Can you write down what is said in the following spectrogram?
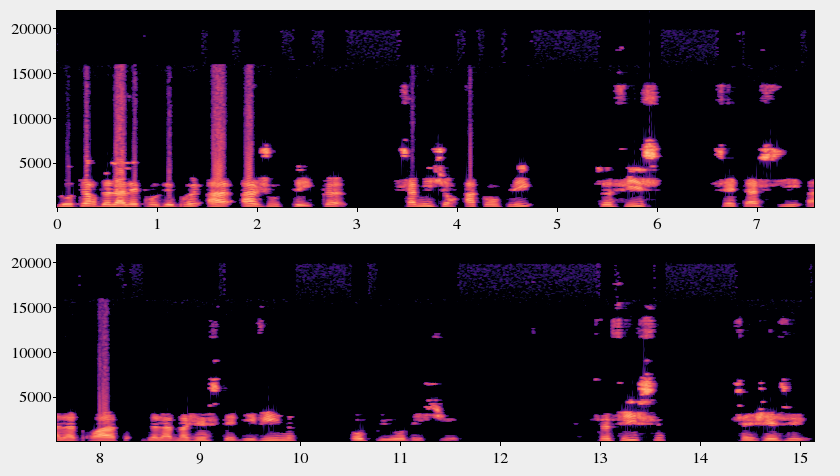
L'auteur de la lettre aux Hébreux a ajouté que, sa mission accomplie, ce Fils s'est assis à la droite de la majesté divine au plus haut des cieux. Ce Fils, c'est Jésus.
